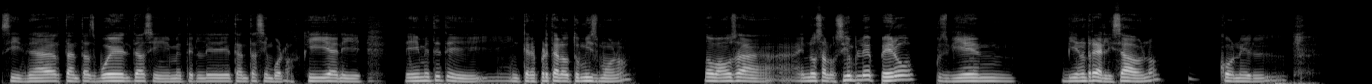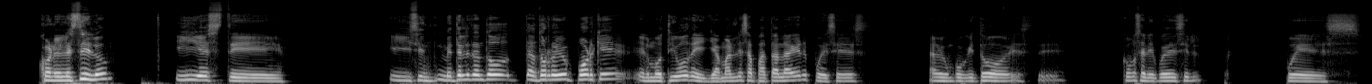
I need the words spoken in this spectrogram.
sin dar tantas vueltas y meterle tanta simbología, ni eh, métete y interprétalo tú mismo, ¿no? No, vamos a, a irnos a lo simple, pero pues bien, bien realizado, ¿no? Con el, con el estilo y este, y sin meterle tanto, tanto rollo porque el motivo de llamarle Zapata Lager pues es algo un poquito, este, ¿cómo se le puede decir? Pues,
